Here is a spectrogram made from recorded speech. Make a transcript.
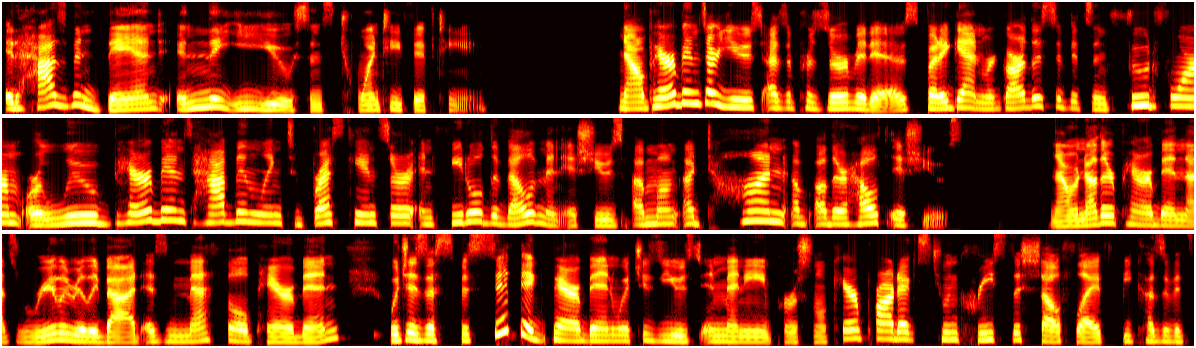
it has been banned in the EU since 2015. Now, parabens are used as a preservatives, but again, regardless if it's in food form or lube, parabens have been linked to breast cancer and fetal development issues, among a ton of other health issues. Now, another paraben that's really, really bad is methylparaben, which is a specific paraben which is used in many personal care products to increase the shelf life because of its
